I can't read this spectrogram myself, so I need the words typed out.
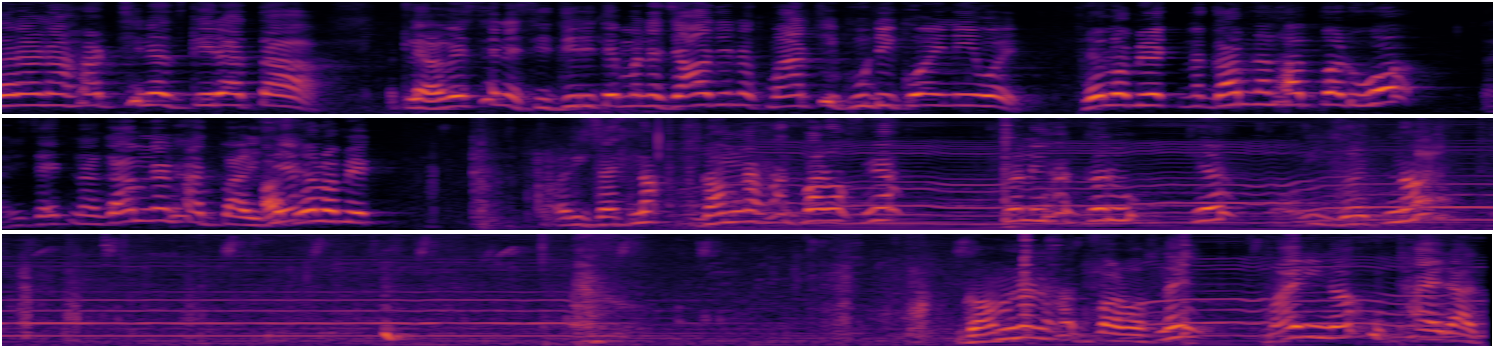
ઘરાણા હાથથી જ કર્યા હતા એટલે હવે છે ને સીધી રીતે મને જાવ દે ને મારથી ફૂંડી કોઈ નહીં હોય. થેલો મેં એક ગામના હાથ પાડું હો. તારી જાતના ગામના હાથ પાડી છે? થેલો મેં તારી જાતના ગામના હાથ પાડો છે તને હાથ કરું છે તારી જાતના? ગામના હાથ પાડો નહીં? મારી નાખું થાય રાજ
